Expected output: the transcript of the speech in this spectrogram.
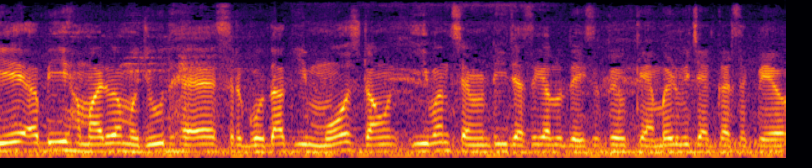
ये अभी हमारे पास मौजूद है सरगोदा की मोस्ट डाउन ईवन सेवेंटी जैसे कि आप लोग देख सकते हो कैमबर्ड भी चेक कर सकते हो।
